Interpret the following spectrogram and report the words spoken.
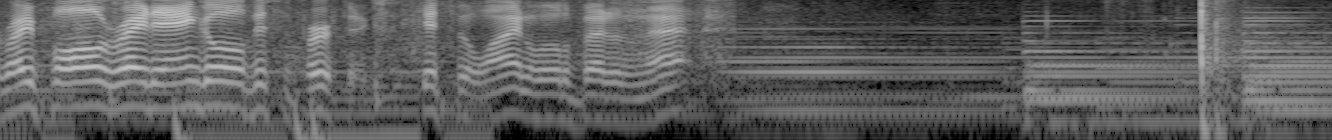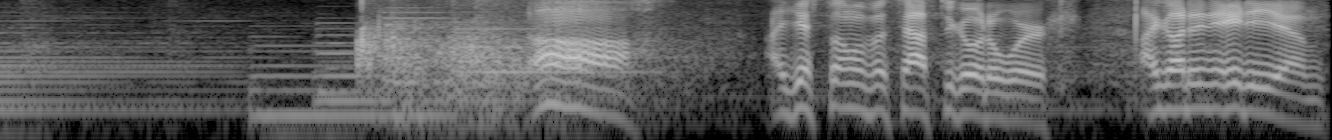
Right ball, right angle, this is perfect. Get to the line a little better than that. Ah, I guess some of us have to go to work. I got an 8 a.m.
